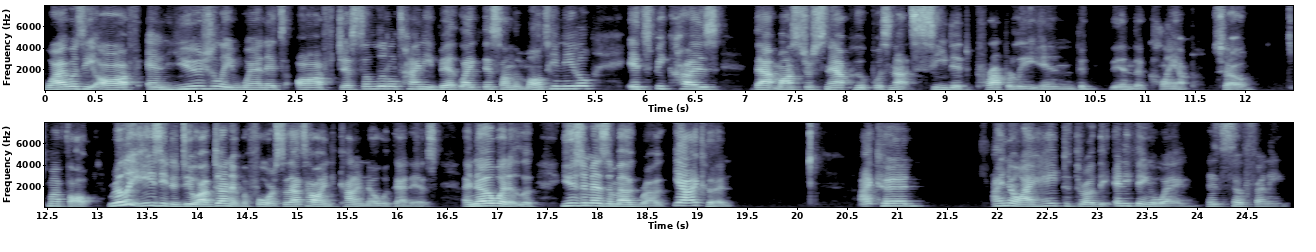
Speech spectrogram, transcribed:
why was he off and usually when it's off just a little tiny bit like this on the multi needle it's because that monster snap hoop was not seated properly in the in the clamp so it's my fault. Really easy to do. I've done it before so that's how i kind of know what that is. I know what it look use them as a mug rug. Yeah i could. I could. I know i hate to throw the, anything away. It's so funny.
